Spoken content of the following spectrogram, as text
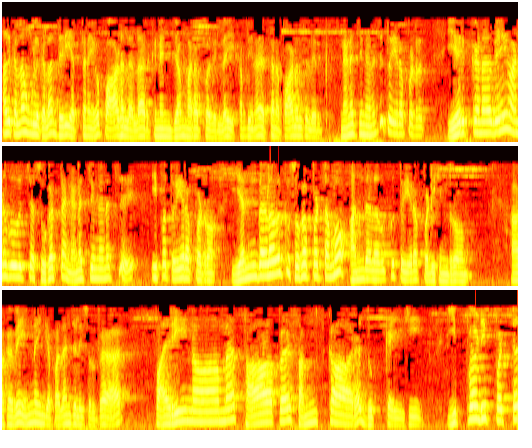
அதுக்கெல்லாம் உங்களுக்கு எல்லாம் தெரியும் எத்தனையோ பாடல் எல்லாம் இருக்கு. நெஞ்சம் மறப்பதில்லை அப்படின்னா எத்தனை பாடல்கள் இருக்கு. நினைச்சு நினைச்சு துயரப்படுறது. ஏற்கனவே அனுபவிச்ச சுகத்தை நினைச்சு நினைச்சு இப்ப துயரப்படுறோம். எந்த அளவுக்கு சுகப்பட்டமோ அந்த அளவுக்கு துயரப்படுகின்றோம். ஆகவே என்ன இங்க பதஞ்சலி சொல்றார்? பரிணாம தாப சம்ஸ்கார துக்கைகி இப்படிப்பட்ட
